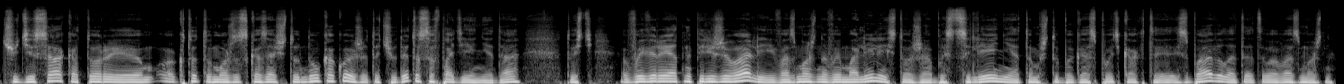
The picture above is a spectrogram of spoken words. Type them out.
чудеса, которые кто-то может сказать, что ну какое же это чудо, это совпадение, да? То есть вы, вероятно, переживали, и, возможно, вы молились тоже об исцелении, о том, чтобы Господь как-то избавил от этого, возможно.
